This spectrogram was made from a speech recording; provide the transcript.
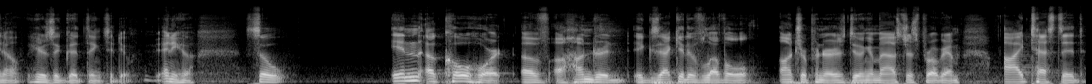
you know here's a good thing to do anywho so in a cohort of 100 executive level entrepreneurs doing a master's program, I tested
